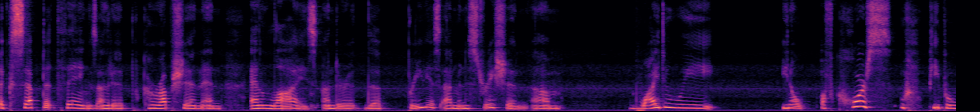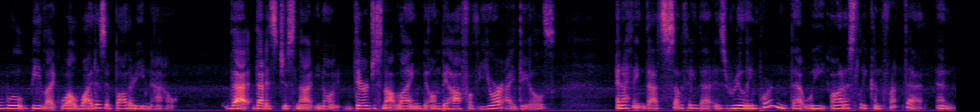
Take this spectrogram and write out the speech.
accepted things under corruption and, and lies under the previous administration, um, why do we, you know, of course, people will be like, well, why does it bother you now? That that is just not, you know, they're just not lying on behalf of your ideals. And I think that's something that is really important that we honestly confront that and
